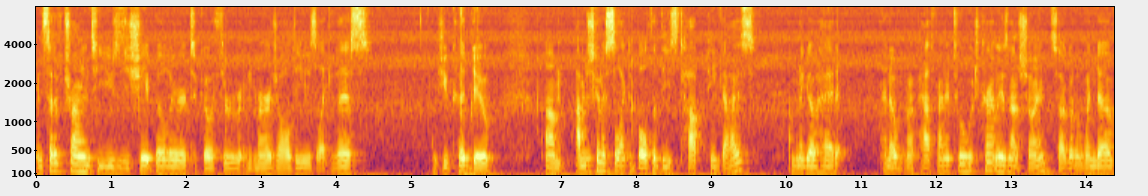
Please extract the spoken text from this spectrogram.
Instead of trying to use the shape builder to go through and merge all these like this, which you could do, um, I'm just going to select both of these top pink eyes. I'm going to go ahead and open my Pathfinder tool, which currently is not showing. So I'll go to Window,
